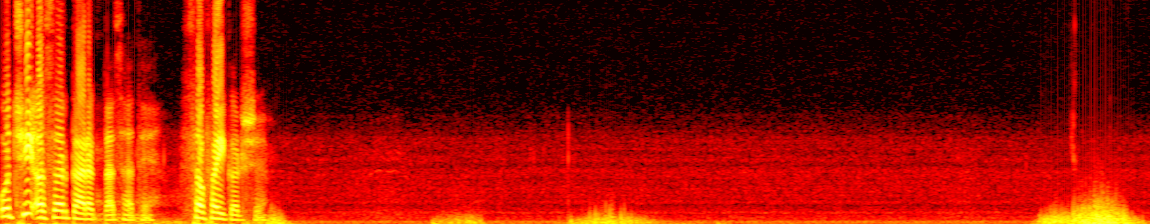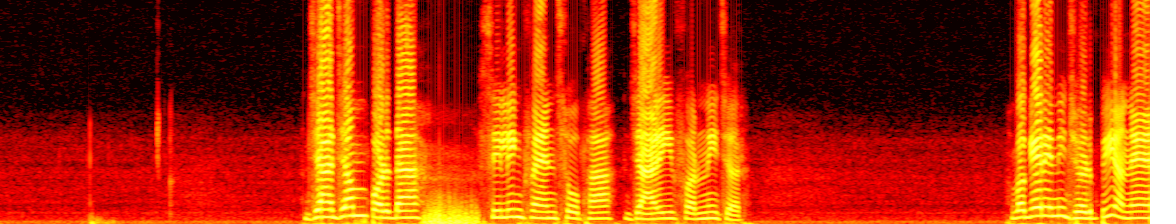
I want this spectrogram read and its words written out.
ઓછી અસરકારકતા સાથે સફાઈ કરશે. જાજમ પડદા સીલિંગ ફેન, સોફા, જાળી, ફર્નિચર વગેરેની ઝડપી અને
